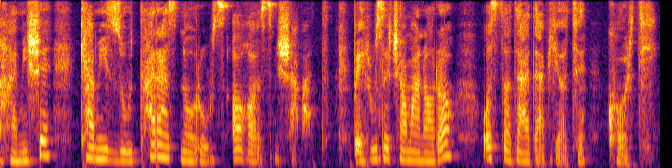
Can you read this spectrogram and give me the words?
همیشه کمی زودتر از نوروز آغاز می شود. بهروز چمنارا استاد ادبیات کردی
